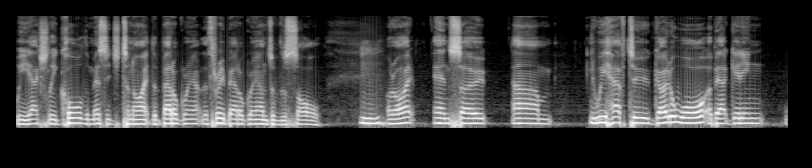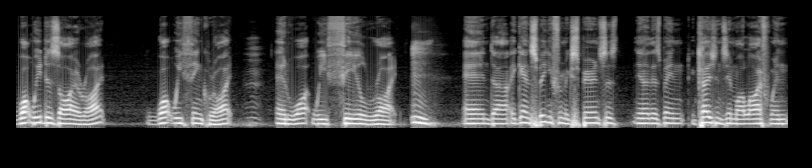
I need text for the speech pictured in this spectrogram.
we actually call the message tonight the battleground, the three battlegrounds of the soul. Mm-hmm. All right. And so um, we have to go to war about getting what we desire, right? what we think right and what we feel right. And uh, again, speaking from experiences, you know, there's been occasions in my life when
